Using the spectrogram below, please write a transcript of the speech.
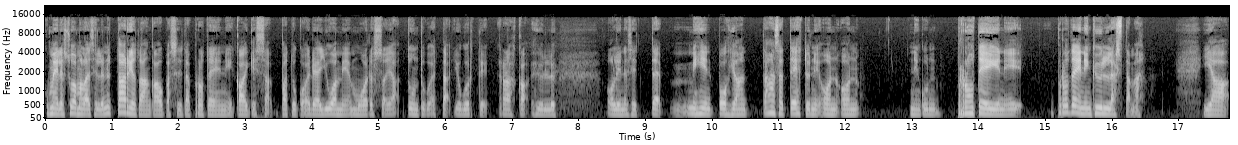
Kun meille suomalaisille nyt tarjotaan kaupassa sitä proteiinia kaikissa patukoiden ja juomien muodossa ja tuntuu, että jogurttirahka, hylly, oli ne sitten mihin pohjaan tahansa tehty, niin on, on niin kuin proteiini, proteiinin kyllästämä ja,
